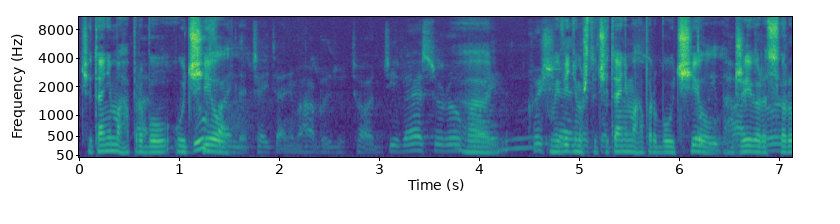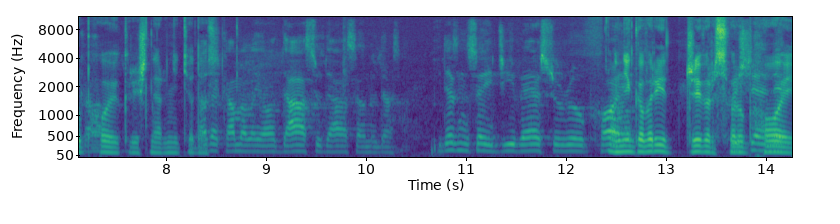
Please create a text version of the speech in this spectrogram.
Читани Махапрабху учил, э, мы видим, что Читани Махапрабху учил Дживер Сварубхой Кришна Нитядас. Он не говорит Дживер Сварубхой,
